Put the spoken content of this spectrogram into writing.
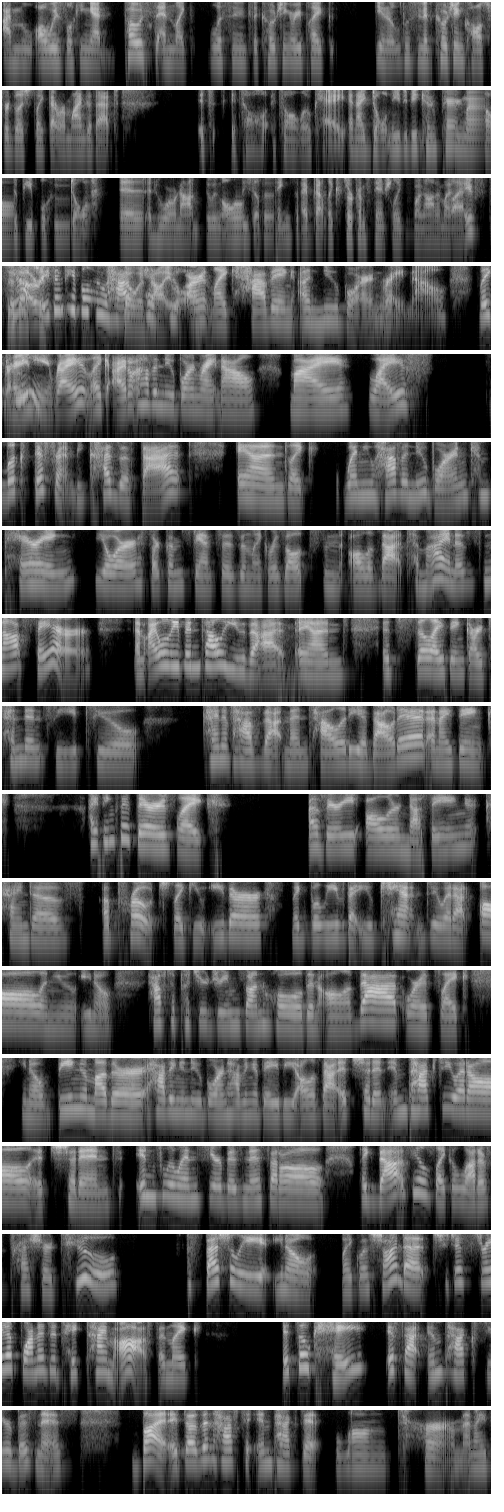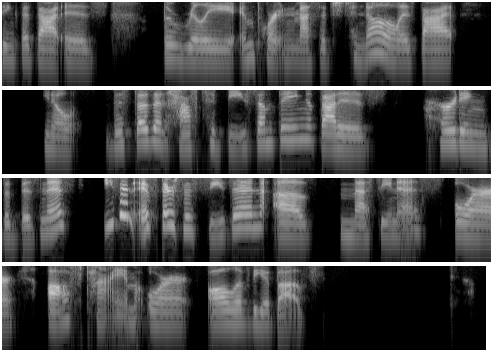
I'm always looking at posts and like listening to the coaching replay you know, listening to the coaching calls for just like that reminder that it's it's all it's all okay and i don't need to be comparing myself to people who don't have and who are not doing all these other things that i've got like circumstantially going on in my life so yeah, or even people who have so kids invaluable. who aren't like having a newborn right now like right? me right like i don't have a newborn right now my life looks different because of that and like when you have a newborn comparing your circumstances and like results and all of that to mine is not fair. And I will even tell you that. Mm-hmm. And it's still, I think, our tendency to kind of have that mentality about it. And I think, I think that there's like a very all or nothing kind of approach. Like you either like believe that you can't do it at all and you, you know, have to put your dreams on hold and all of that. Or it's like, you know, being a mother, having a newborn, having a baby, all of that, it shouldn't impact you at all. It shouldn't influence your business at all. Like that feels like a lot of pressure too, especially, you know, like with Shonda, she just straight up wanted to take time off. And like, it's okay if that impacts your business but it doesn't have to impact it long term and i think that that is the really important message to know is that, you know, this doesn't have to be something that is hurting the business, even if there's a season of messiness or off time or all of the above.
